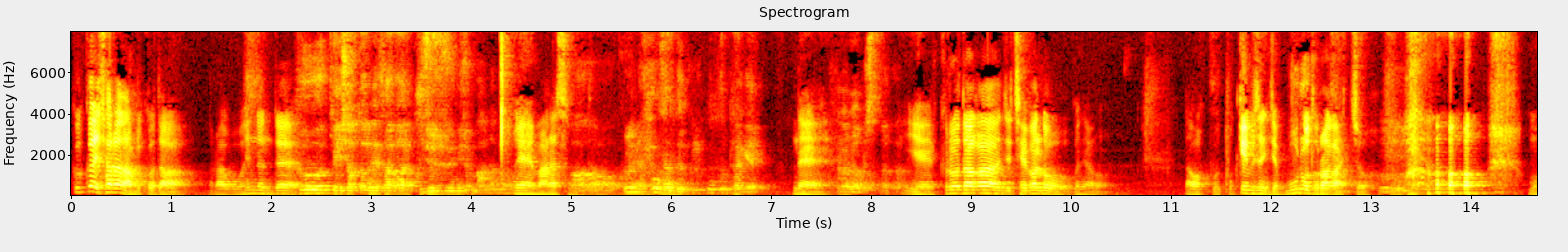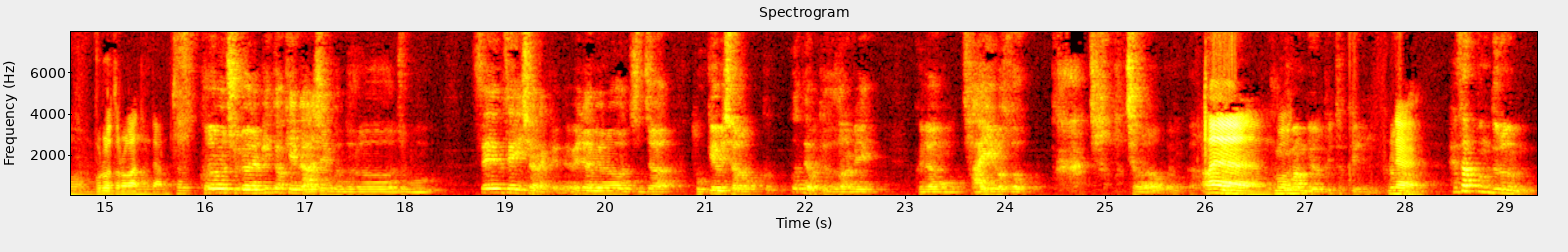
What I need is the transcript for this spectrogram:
끝까지 살아남을 거다라고 했는데 그 계셨던 회사가 구조조정이 좀 많았나 봐요. 네, 많았습니다. 아, 그러니 항상 늘 꿋꿋하게 네. 살아남으시다가. 예. 그러다가 이제 제 발로 그냥 나왔고 도깨비에서 이제 무로 돌아갔죠. 음. 뭐 무로 돌아갔는데 아무튼 그러면 주변에 피터 케이를 아시는 분들은 좀 센세이션 했겠네요. 왜냐면은 진짜 도깨비처럼 끝- 끝내 못했던 사람이 그냥 자의로서 탁 쳐나온 거니까. 네, 뭐 궁금한데요, 피터 케이님. 그럼 네. 회사분들은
